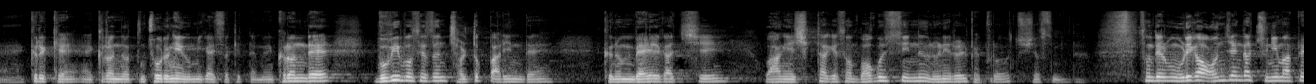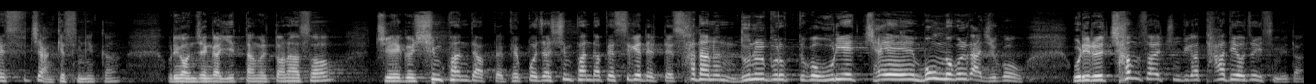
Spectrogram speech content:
예, 그렇게 그런 어떤 조롱의 의미가 있었기 때문에 그런데 무비보셋은 절뚝발인데 그는 매일같이 왕의 식탁에서 먹을 수 있는 은혜를 베풀어 주셨습니다. 성도 여러분, 우리가 언젠가 주님 앞에 서지 않겠습니까? 우리가 언젠가 이 땅을 떠나서 주의 그 심판대 앞에, 백보자 심판대 앞에 쓰게 될 때 사단은 눈을 부릅뜨고 우리의 죄의 목록을 가지고 우리를 참수할 준비가 다 되어져 있습니다.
